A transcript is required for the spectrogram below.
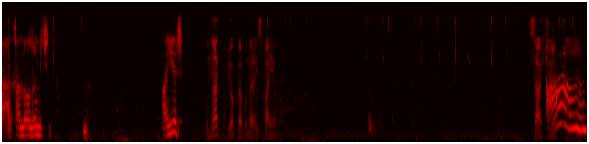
Arkanda olduğum için. Hayır. Bunlar yok la bunlar İspanyalı. Sakin ol. Aa!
